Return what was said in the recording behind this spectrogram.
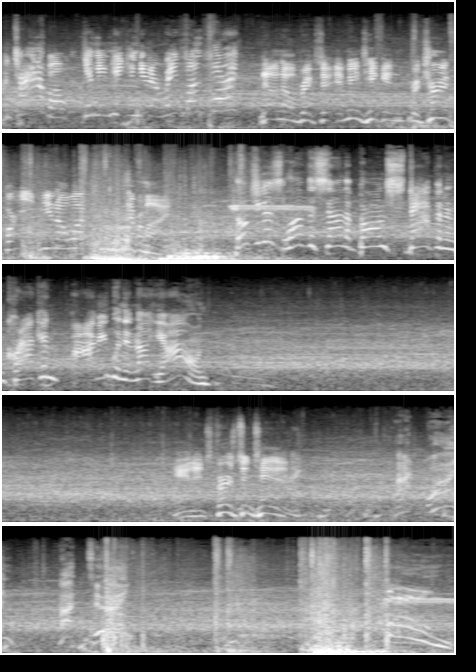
Returnable? You mean he can get a refund for it? No, no, Bricks, it, it means he can return it for... You know what? Never mind. Don't you just love the sound of bones snapping and cracking? I mean, when they're not yawn. And it's first and ten. Hot one, hot two. Boom!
